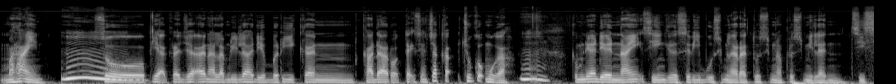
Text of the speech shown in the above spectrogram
mahain. Hmm. So pihak kerajaan alhamdulillah dia berikan kadar road tax yang cakap cukup murah. Hmm. Kemudian dia naik sehingga 1999 cc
